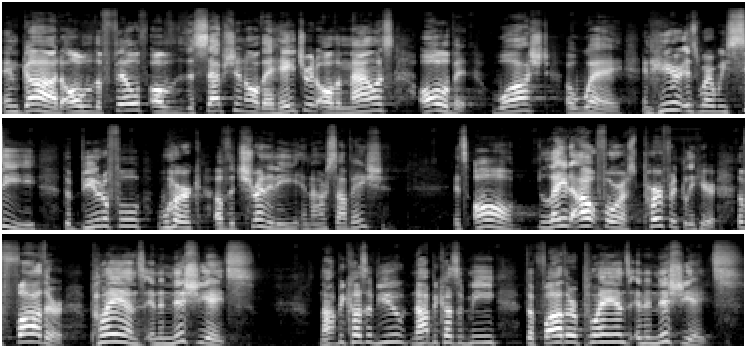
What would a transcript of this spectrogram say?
and God, all of the filth, all of the deception, all the hatred, all the malice, all of it washed away. And here is where we see the beautiful work of the Trinity in our salvation. It's all laid out for us perfectly here. The Father plans and initiates, not because of you, not because of me. The Father plans and initiates.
